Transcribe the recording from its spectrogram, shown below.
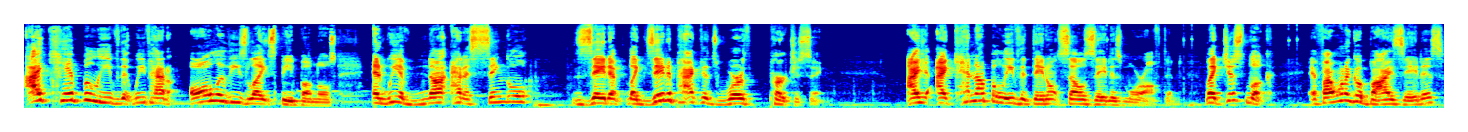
I can't believe that we've had all of these Lightspeed bundles and we have not had a single Zeta, like Zeta pack that's worth purchasing. I, I cannot believe that they don't sell Zetas more often. Like, just look. If I want to go buy Zetas,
